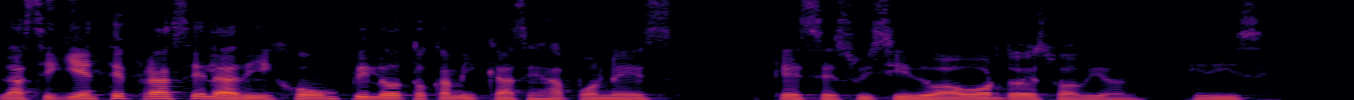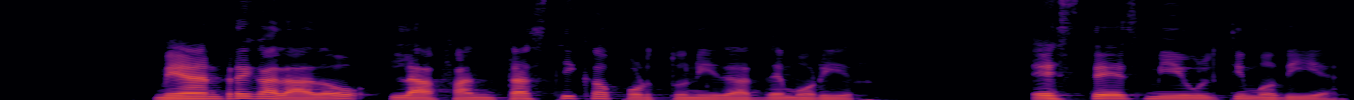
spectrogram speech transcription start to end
La siguiente frase la dijo un piloto kamikaze japonés que se suicidó a bordo de su avión y dice, me han regalado la fantástica oportunidad de morir este es mi último día.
